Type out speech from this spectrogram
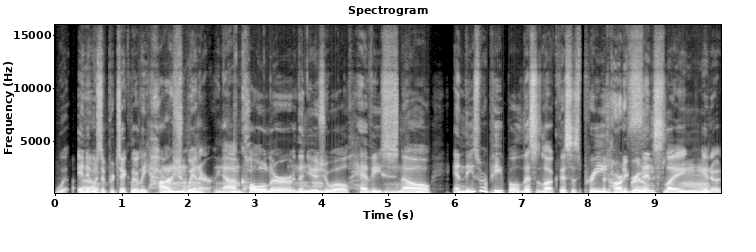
And it was a particularly harsh Mhm, winter, uh, mhm. colder than Mhm. usual, heavy snow. And these were people. This is look. This is pre Hardy Group. thin slate. Mhm. You know,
